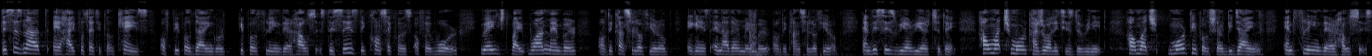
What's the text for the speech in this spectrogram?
This is not a hypothetical case of people dying or people fleeing their houses. This is the consequence of a war waged by one member of the Council of Europe against another member of the Council of Europe. And this is where we are today. How much more casualties do we need? How much more people shall be dying and fleeing their houses?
